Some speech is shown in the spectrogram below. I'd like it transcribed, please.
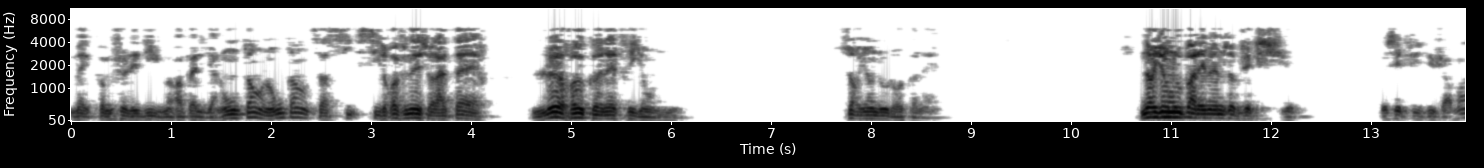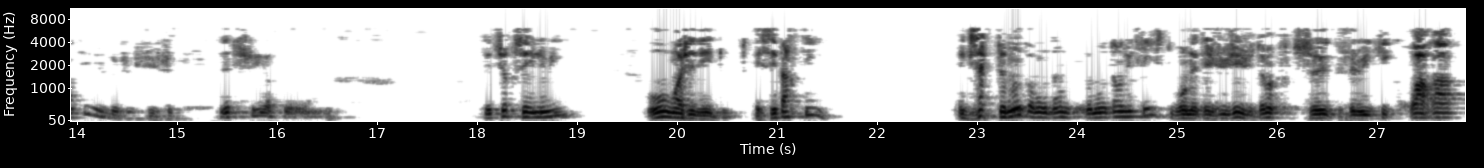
mais comme je l'ai dit, je me rappelle il y a longtemps, longtemps, ça, s'il revenait sur la terre, le reconnaîtrions-nous? Saurions-nous le reconnaître? N'aurions-nous pas les mêmes objections? Que c'est le fils du charpentier, vous êtes sûr que... Vous êtes sûr que c'est lui? Oh, moi j'ai des doutes. Et c'est parti. Exactement comme au, temps, du Christ, où on était jugé justement, celui qui croira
